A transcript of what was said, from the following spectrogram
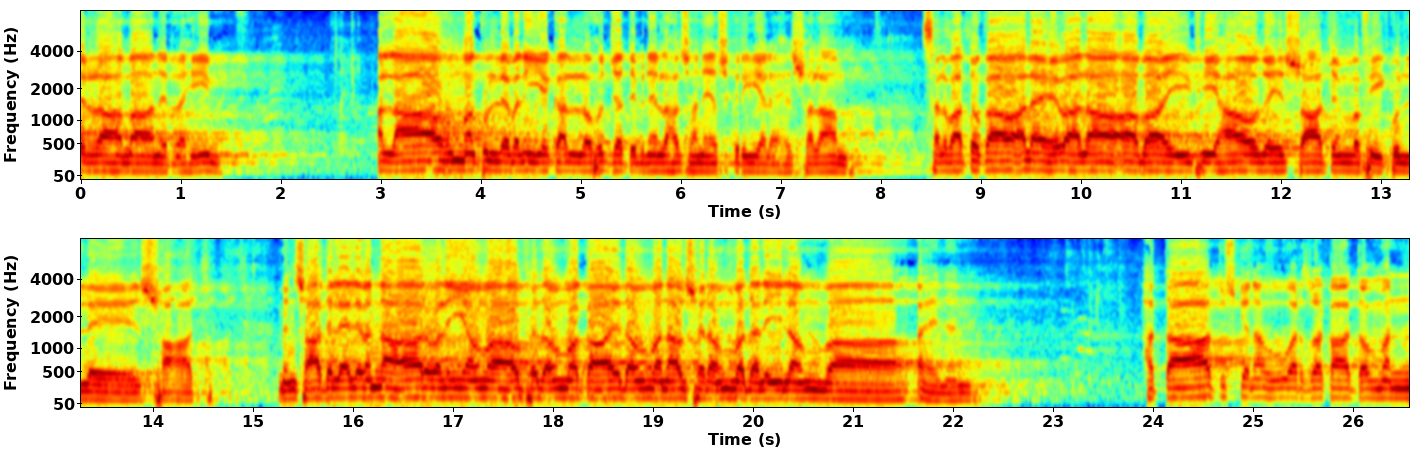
الرحمن الرحیم۔ اللہم کل ولیک الحجت ابن الحسن اسکری علیہ السلام صلواتو کا علیہ والا آبائی فی حوض سات وفی کل سات من سات لیل والنہار ولیا وحافظا وقائدا وناصرا ودلیلا وآئنا حتی تسکنہو ورزقاتا من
